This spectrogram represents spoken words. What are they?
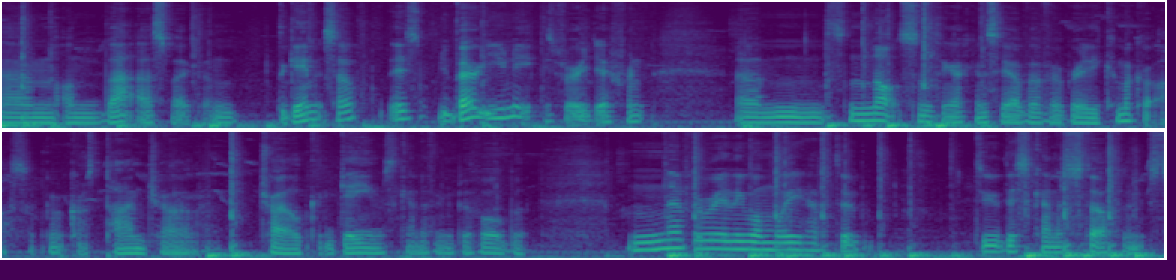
um, on that aspect. And the game itself is very unique. It's very different. Um, it's not something I can say I've ever really come across. I've come across time trial, trial games kind of thing before, but never really one where you have to do this kind of stuff, and it's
